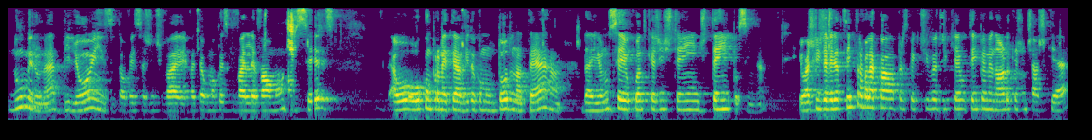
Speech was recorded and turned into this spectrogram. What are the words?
número, né, bilhões, talvez a gente vai, vai ter alguma coisa que vai levar um monte de seres, ou, ou, comprometer a vida como um todo na Terra, daí eu não sei o quanto que a gente tem de tempo, assim, né? Eu acho que a gente deveria sempre trabalhar com a perspectiva de que o tempo é menor do que a gente acha que é,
